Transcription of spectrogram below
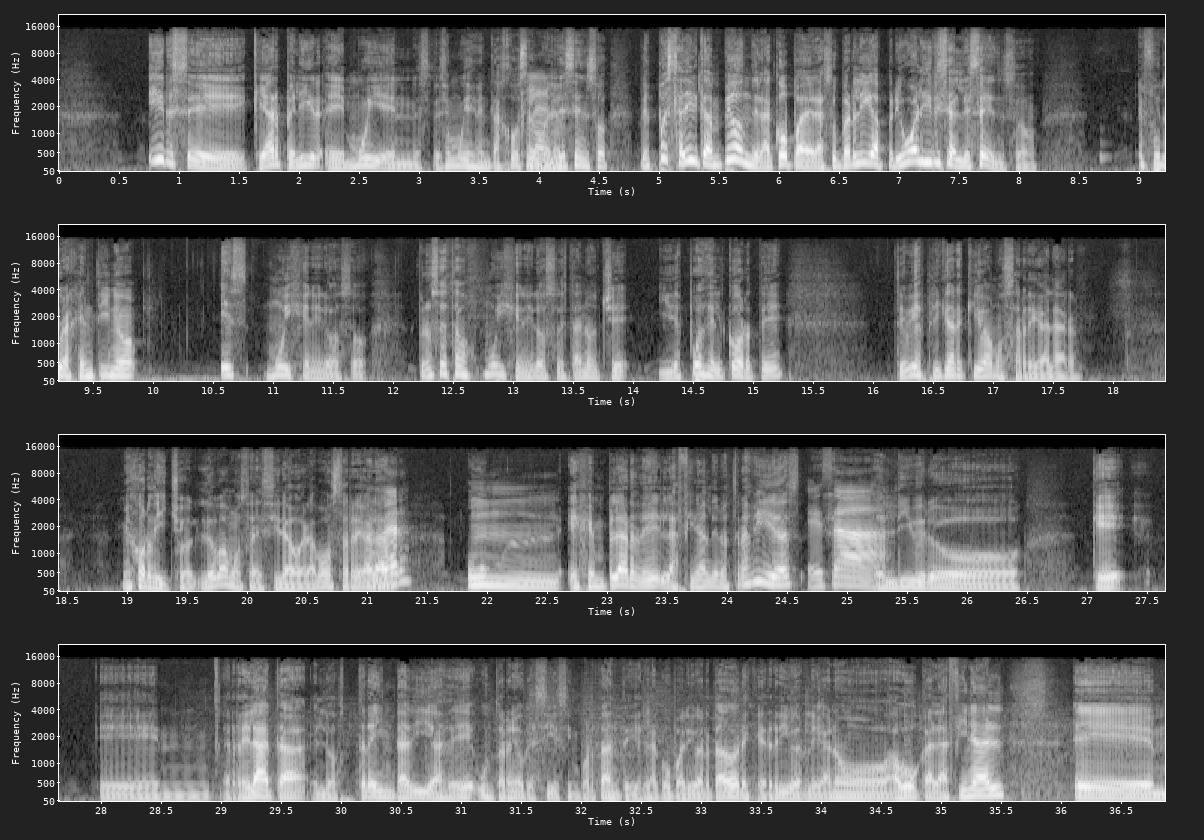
irse, quedar peligro, eh, muy en una situación muy desventajosa con el descenso, después salir campeón de la Copa de la Superliga, pero igual irse al descenso. El fútbol argentino es muy generoso, pero nosotros estamos muy generosos esta noche y después del corte te voy a explicar qué vamos a regalar. Mejor dicho, lo vamos a decir ahora. Vamos a regalar un ejemplar de La final de nuestras vidas, esa... el libro que eh, relata los 30 días de un torneo que sí es importante, que es la Copa Libertadores, que River le ganó a Boca la final. Eh,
